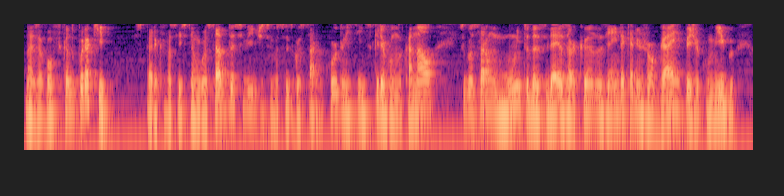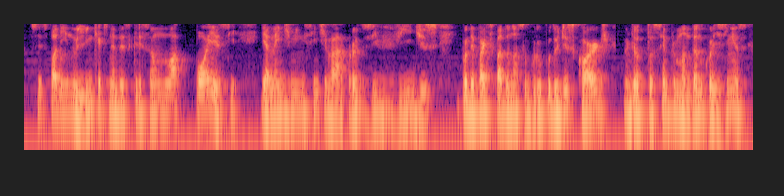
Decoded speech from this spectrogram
Mas eu vou ficando por aqui. Espero que vocês tenham gostado desse vídeo. Se vocês gostaram, curtam e se inscrevam no canal. Se gostaram muito das ideias arcanas e ainda querem jogar RPG comigo, vocês podem ir no link aqui na descrição no Apoia-se. E além de me incentivar a produzir vídeos e poder participar do nosso grupo do Discord, onde eu estou sempre mandando coisinhas,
